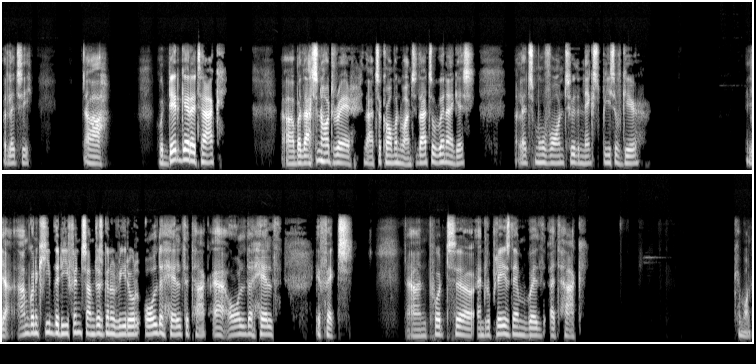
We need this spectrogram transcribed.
but let's see. Ah, we did get attack, uh, but that's not rare. That's a common one. So that's a win, I guess. Let's move on to the next piece of gear. Yeah, I'm going to keep the defense. I'm just going to read all, all the health attack, uh, all the health effects and put uh, and replace them with attack. Come on.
